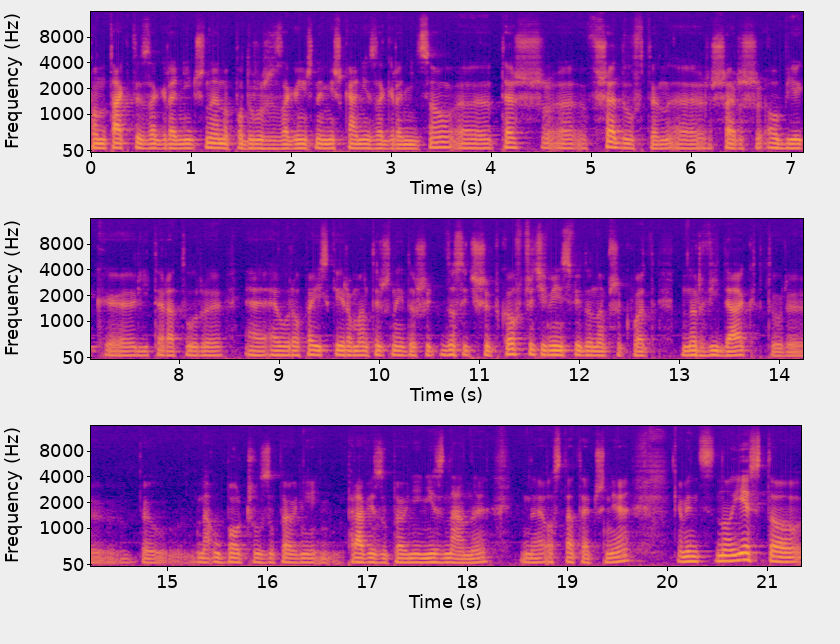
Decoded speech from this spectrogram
kontakty zagraniczne, no podróże zagraniczne, mieszkanie za granicą, e, też e, wszedł w ten szerszy obieg literatury europejskiej, romantycznej dosyć, szybko, w przeciwieństwie do na przykład Norwida, który był na uboczu zupełnie, prawie zupełnie nieznany ostatecznie. Więc no jest to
